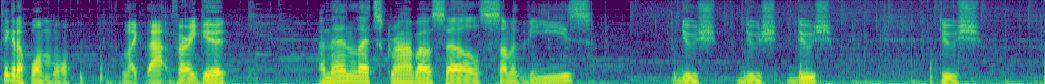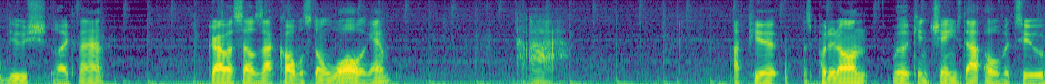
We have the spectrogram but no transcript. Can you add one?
Take it up one more. Like that. Very good. And then let's grab ourselves some of these. Douche, douche, douche. Douche, douche, like that grab ourselves that cobblestone wall again. Ah. Up here. Let's put it on. We can change that over to...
